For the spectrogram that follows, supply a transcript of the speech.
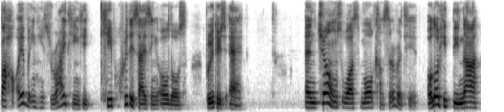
but however, in his writing, he keep criticizing all those British acts. And Jones was more conservative. Although he did not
